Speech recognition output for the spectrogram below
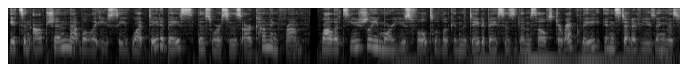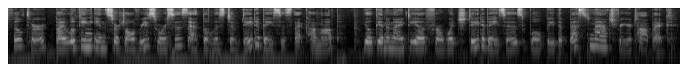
It's an option that will let you see what database the sources are coming from. While it's usually more useful to look in the databases themselves directly instead of using this filter, by looking in Search All Resources at the list of databases that come up, you'll get an idea for which databases will be the best match for your topic.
